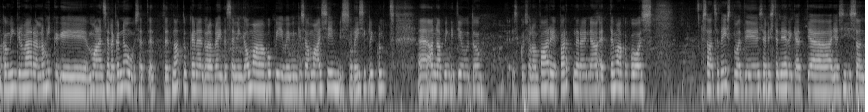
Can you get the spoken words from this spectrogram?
aga mingil määral noh, ikkagi ma olen sellega nõus, et, et, et natukene tuleb leida see mingi oma hobi või mingi see oma asi, mis sulle isiklikult äh, annab mingit jõudu. kui sul on paari partner on ju, et temaga koos saad sa teistmoodi sellist energiat ja, ja siis on,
